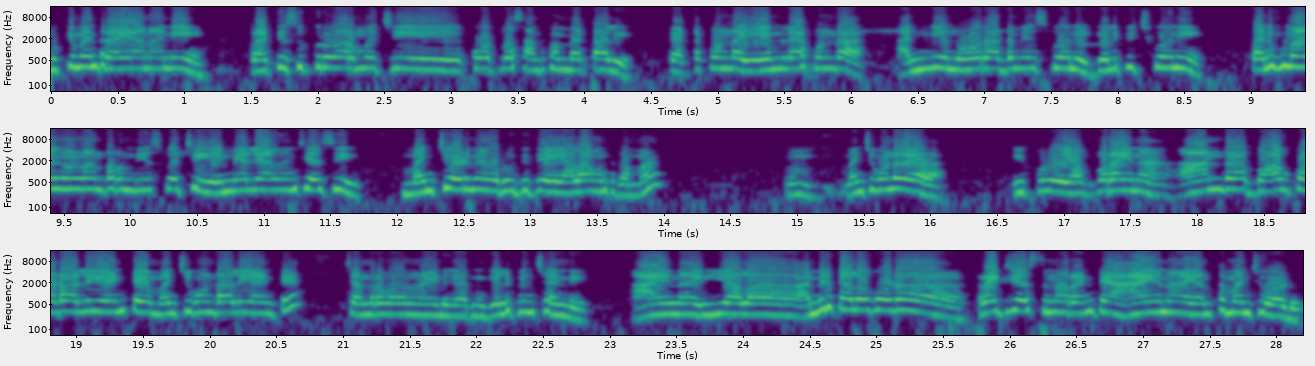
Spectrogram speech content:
ముఖ్యమంత్రి అయ్యానని ప్రతి శుక్రవారం వచ్చి కోర్టులో సంతకం పెట్టాలి. పెట్టకుండా ఏం లేకుండా అన్ని నోరు అడ్డం వేసుకొని గెలిపించుకొని పనికి మాలిన వాళ్ళందరం తీసుకొచ్చి ఎమ్మెల్యేలను చేసి మంచివాడి మీద రుద్దితే ఎలా ఉంటుందమ్మా? మంచిగా ఉండదు కదా. ఇప్పుడు ఎవరైనా ఆంధ్ర బాగుపడాలి అంటే మంచిగా ఉండాలి అంటే చంద్రబాబు నాయుడు గారిని గెలిపించండి. ఆయన ఇవాళ అమెరికాలో కూడా ట్రైక్ చేస్తున్నారంటే ఆయన ఎంత మంచివాడు.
